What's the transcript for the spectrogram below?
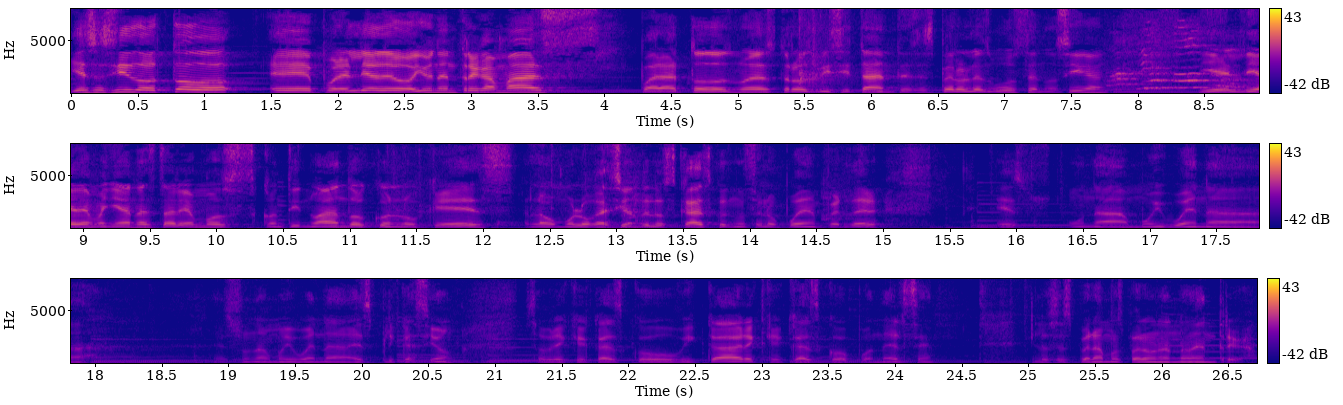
Y eso ha sido todo eh, por el día de hoy. Una entrega más para todos nuestros visitantes. Espero les guste, nos sigan. Y el día de mañana estaremos continuando con lo que es la homologación de los cascos. No se lo pueden perder. Es una muy buena. Es una muy buena explicación sobre qué casco ubicar, qué casco ponerse. Y los esperamos para una nueva entrega.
